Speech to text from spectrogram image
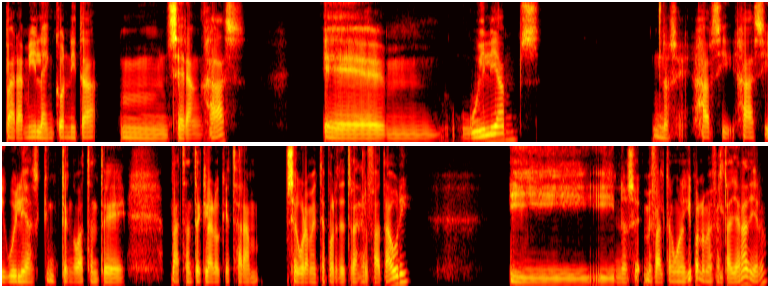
para mí, la incógnita mm, serán Haas, eh, Williams, no sé, Haas y, Haas y Williams que tengo bastante, bastante claro que estarán seguramente por detrás de Alfa Tauri. Y, y no sé, me falta algún equipo, no me falta ya nadie, ¿no?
